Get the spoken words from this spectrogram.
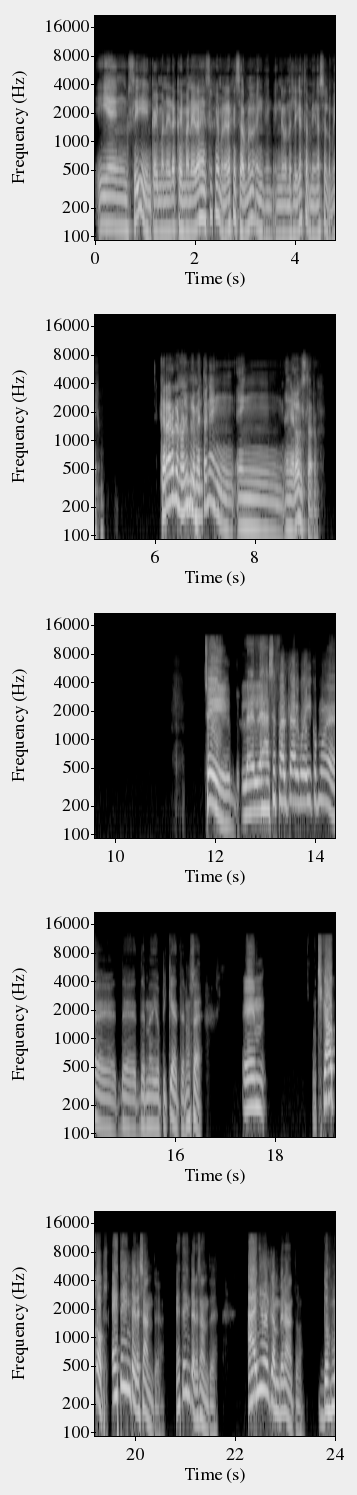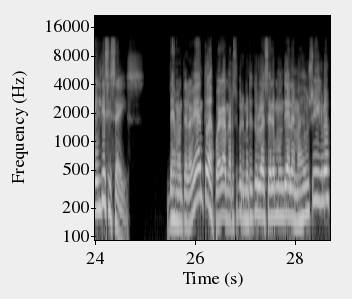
Y en, sí, en Caimaneras, Caimaneras, esas Caimaneras que se arman en, en- en Grandes Ligas también hacen lo mismo. Qué raro que no lo Mm. implementan en, en, en el All-Star. Sí, le- les hace falta algo ahí como de, de, de medio piquete, no sé. Em, Chicago Cubs, este es interesante. Este es interesante. Año del campeonato, 2016. Desmantelamiento, después de ganar su primer título de serie mundial en más de un siglo,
